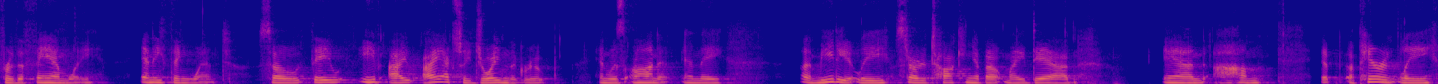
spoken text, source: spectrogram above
for the family. Anything went. So they, I, I actually joined the group and was on it, and they immediately started talking about my dad. And um, it, apparently,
